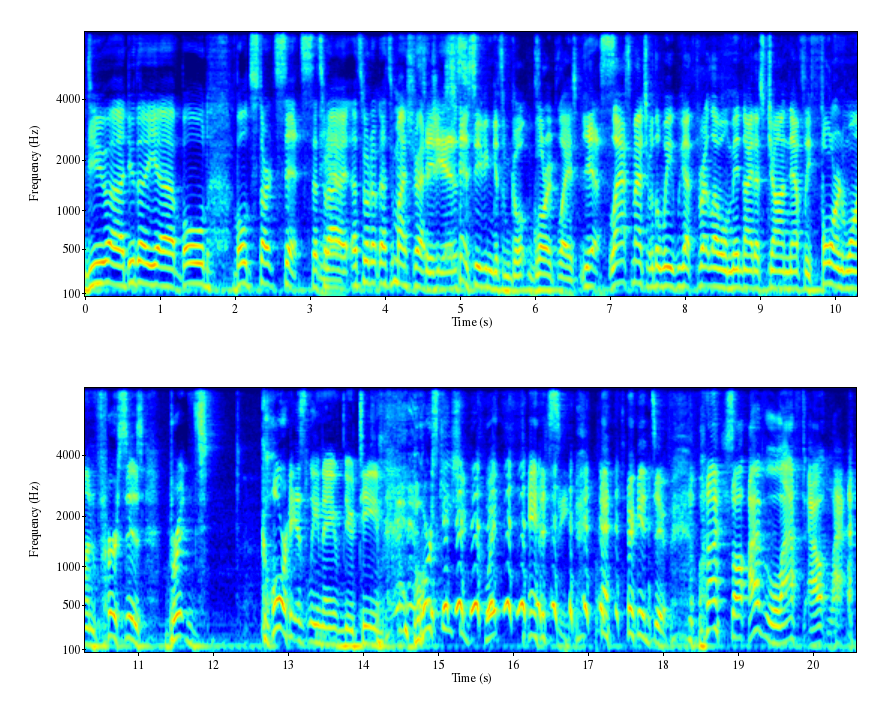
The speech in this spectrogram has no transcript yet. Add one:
Do you uh, do the uh, bold bold start sits? That's what I. That's what that's what my strategy See, is. see if you can get some glory plays. Yes. Last matchup of the week, we got threat level midnight. That's John Neffley, four and one versus Britain's gloriously named new team. Borski should quit fantasy at three and two. When I saw, I laughed out loud.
